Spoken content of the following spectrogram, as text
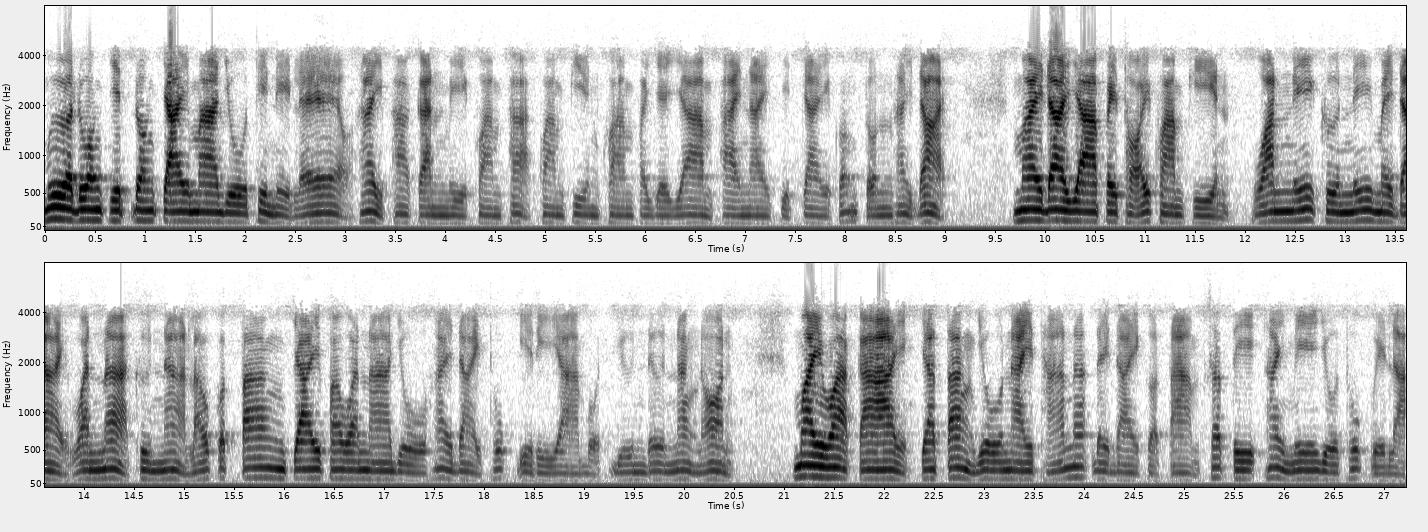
เมื่อดวงจิตดวงใจมาอยู่ที่นี่แล้ว ให้พากันมีความภาคความเพียรความพยายามภายในจิตใจของตนให้ได้ ไม่ได้ยาไปถอยความเพียรวันนี้คืนนี้ไม่ได้ วันหน้าคืนหน้าเราก็ตั้งใจภาวนาอยู่ให้ได้ทุกอิริยาบถยืนเดินนั่งนอน ไม่ว่ากายจะตั้งอยู่ในฐานะใด ๆ ก็ตาม สติให้มีอยู่ทุกเวลา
